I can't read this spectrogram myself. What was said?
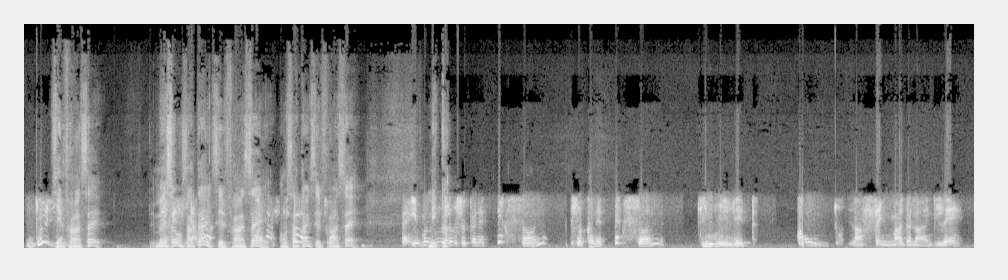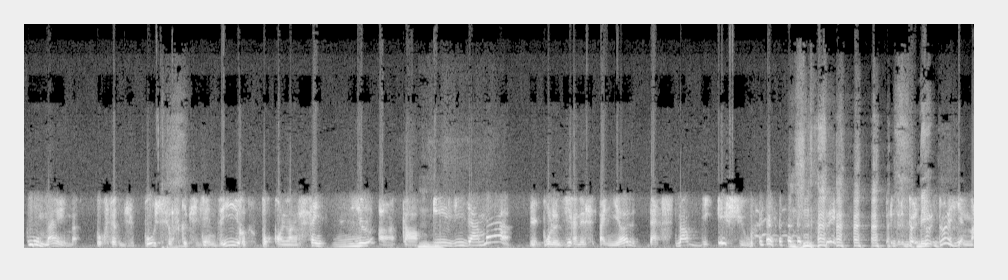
C'est le Deuxième, français. Mais ça, on s'entend que c'est le français. On s'entend que c'est le français. Ben, moi, Mais je, je connais personne, je connais personne qui milite contre l'enseignement de l'anglais ou même pour faire du pouce sur ce que tu viens de dire, pour qu'on l'enseigne mieux encore. Mhm. Évidemment. Mais pour le dire en espagnol, that's not the issue. De- de- Mais- de- deuxièmement,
